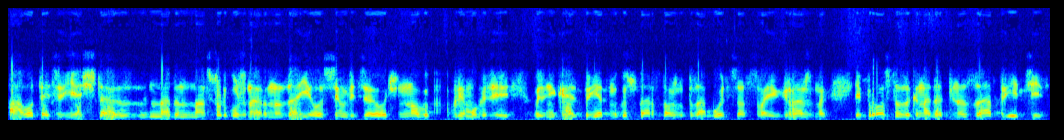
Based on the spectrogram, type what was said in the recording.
А вот эти, я считаю, надо настолько уже, наверное, надоело всем, ведь э, очень много проблем у людей возникает при этом, государство должно позаботиться о своих гражданах и просто законодательно запретить.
